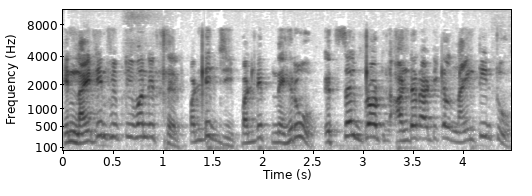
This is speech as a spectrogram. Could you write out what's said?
In 1951 itself, Pandit ji, Pandit Nehru itself brought under Article 192.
